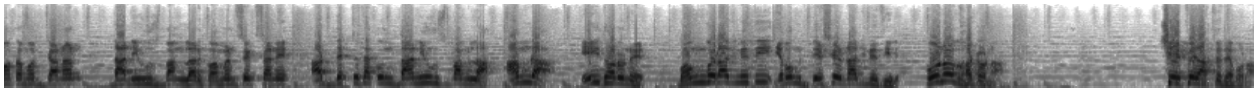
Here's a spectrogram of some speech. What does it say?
মতামত জানান দা নিউজ বাংলার কমেন্ট সেকশনে। আর দেখতে থাকুন দা নিউজ বাংলা। আমরা এই ধরনের বঙ্গ রাজনীতি এবং দেশের রাজনীতির কোনো ঘটনা চেপে রাখতে দেব না।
